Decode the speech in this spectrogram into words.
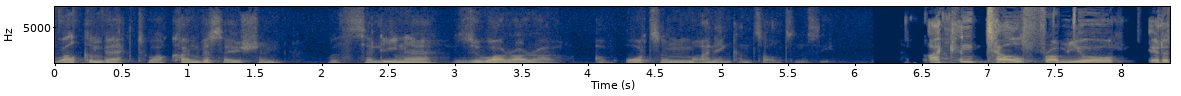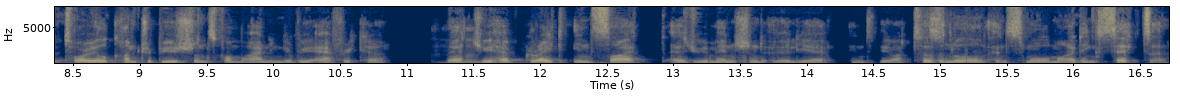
Welcome back to our conversation with Selina Zuwarara of Autumn Mining Consultancy. I can tell from your editorial contributions for Mining Review Africa that mm-hmm. you have great insight, as you mentioned earlier, into the artisanal and small mining sector.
